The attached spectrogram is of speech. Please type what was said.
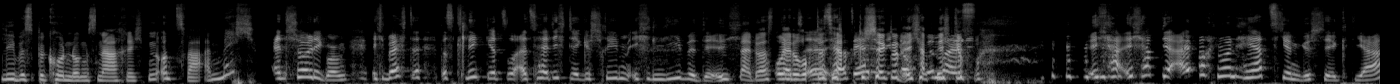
Liebesbekundungsnachrichten und zwar an mich. Entschuldigung, ich möchte, das klingt jetzt so, als hätte ich dir geschrieben, ich liebe dich. Nein, du hast mir ein äh, Herz werde geschickt und ich habe nicht gefragt. Ich, ich habe dir einfach nur ein Herzchen geschickt, ja?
